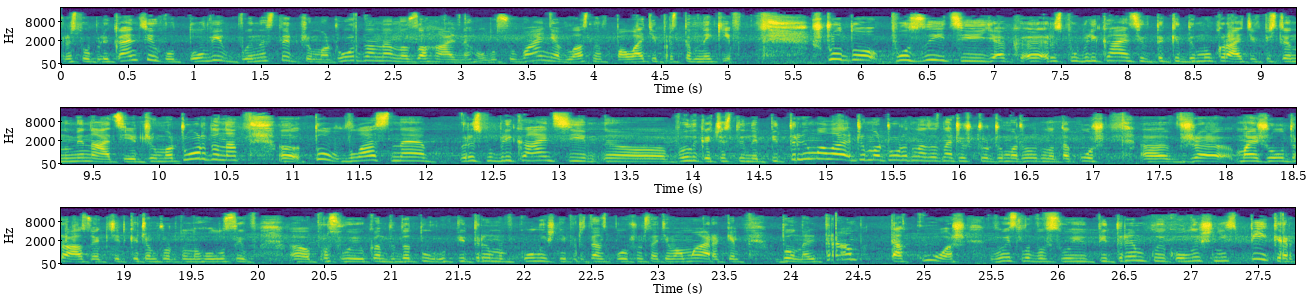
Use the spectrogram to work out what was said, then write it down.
республіканці готові винести Джима Джордана на загальне голосування власне в палаті представників. Щодо позиції як е, республіканців, так і демократів після номінації Джима Джордана, е, то власне республіканці е, велика частина підтримала Джима Джордана. Зазначив, що Джима Джордана також вже майже одразу, як тільки Джим Джордан оголосив про свою кандидатуру, підтримав колишній президент Сполучених Штатів Америки Дональд Трамп. Також висловив свою підтримку і колишній спікер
